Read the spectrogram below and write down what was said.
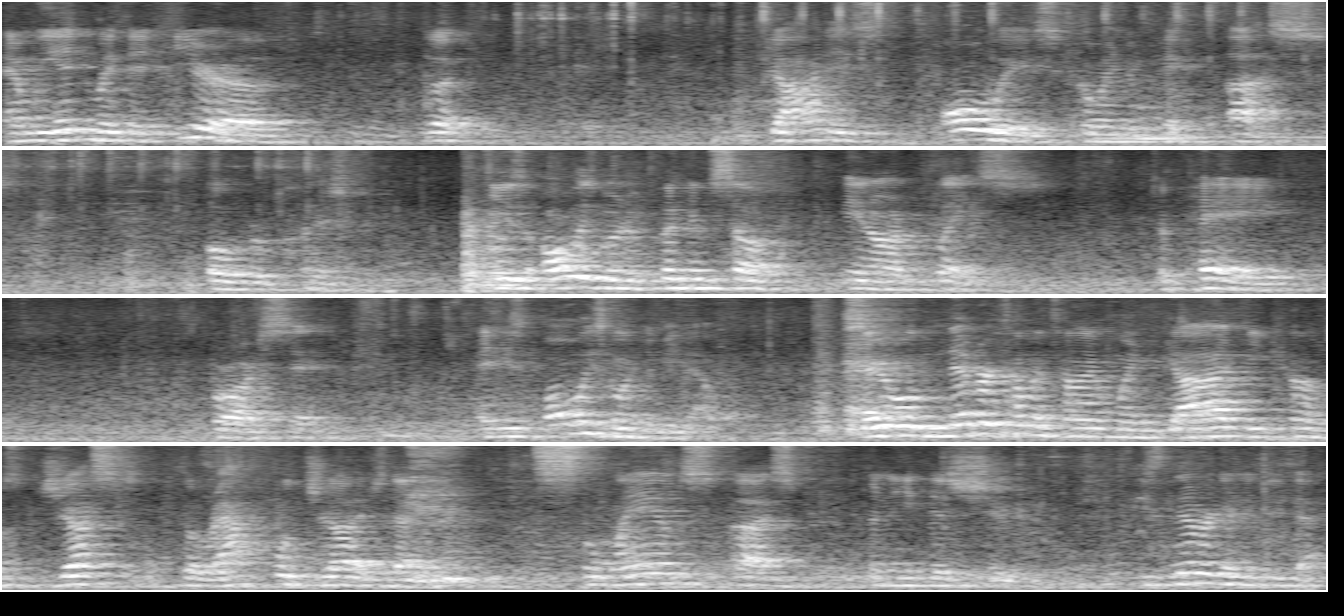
And we end with it here of, look, God is always going to pick us over punishment. He is always going to put himself in our place to pay for our sin. And he's always going to be that way. There will never come a time when God becomes just the wrathful judge that slams us beneath his shoe. He's never going to do that.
